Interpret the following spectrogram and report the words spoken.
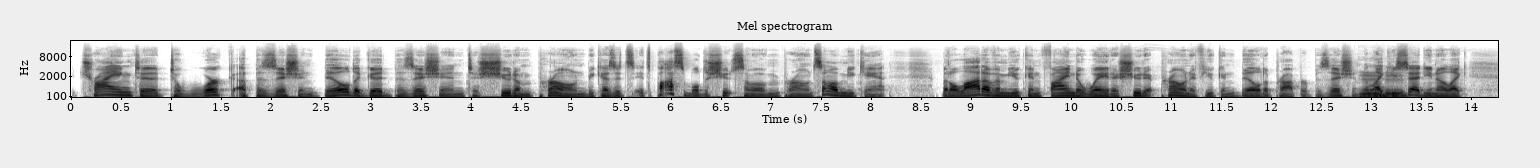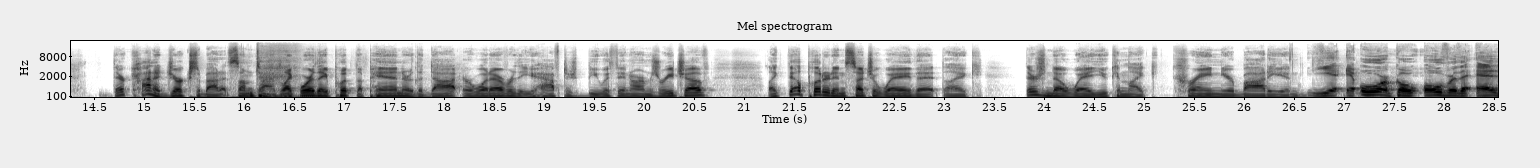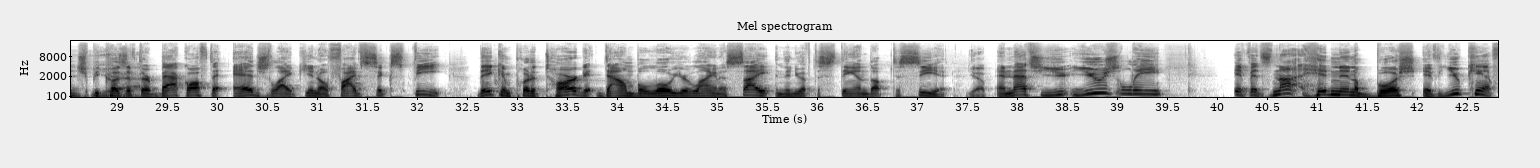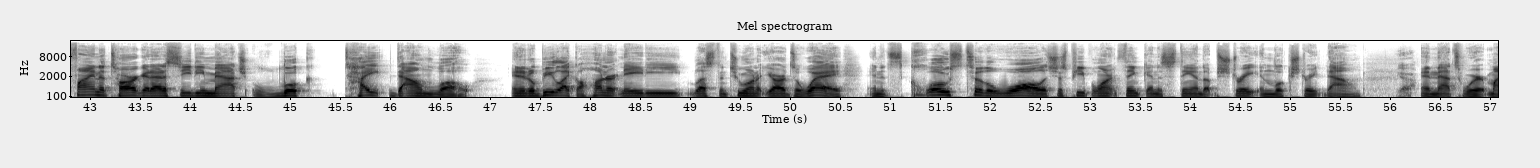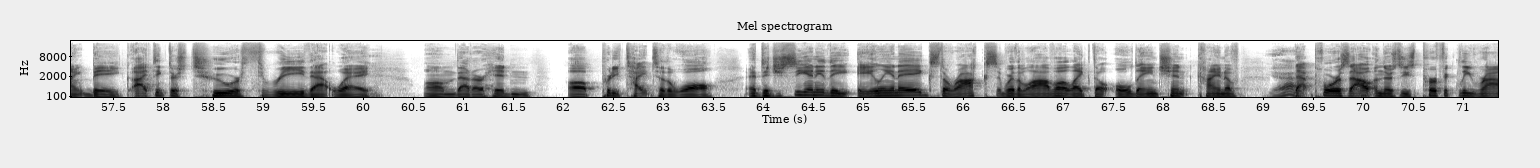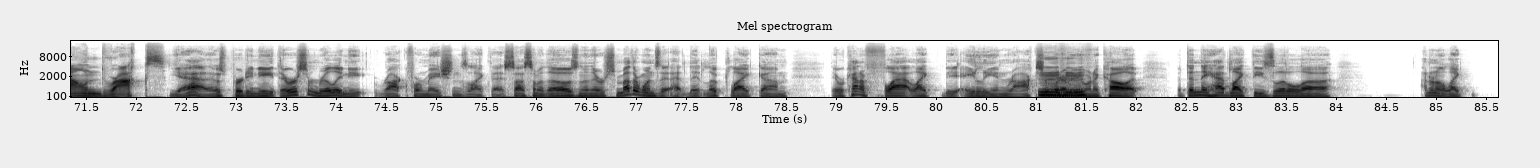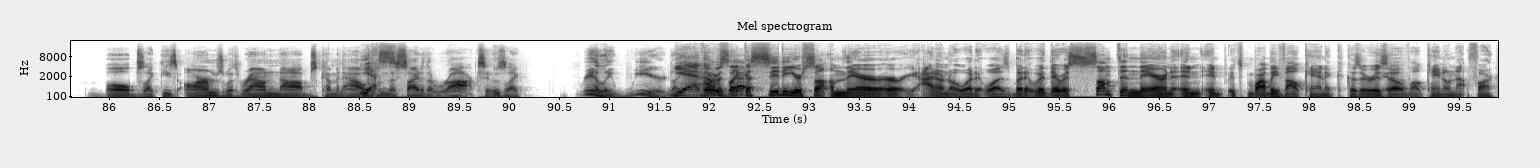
trying to to work a position build a good position to shoot them prone because it's it's possible to shoot some of them prone some of them you can't but a lot of them you can find a way to shoot it prone if you can build a proper position but like you mm-hmm. said you know like they're kind of jerks about it sometimes, like where they put the pin or the dot or whatever that you have to be within arm's reach of. Like they'll put it in such a way that like there's no way you can like crane your body and Yeah, eh, or go over the edge because Yeah. if they're back off the edge, like, you know, five, six feet, they can put a target down below your line of sight and then you have to stand up to see it. Yep. And that's usually, if it's not hidden in a bush, if you can't find a target at a CD match, look tight down low. And it'll be like 180, less than 200 yards away, and it's close to the wall. It's just people aren't thinking to stand up straight and look straight down yeah. and that's where it might be. I think there's two or three that way um, that are hidden. uh, pretty tight to the wall. And did you see any of the alien eggs, the rocks where the lava, like the old ancient kind of Yeah. that pours out, and there's these perfectly round rocks. Yeah, that was pretty neat. There were some really neat rock formations like that. I saw some of those, and then there were some other ones that had, that looked like um, they were kind of flat, like the alien rocks or whatever you want to call it. But then they had like these little, uh, I don't know, like bulbs, like these arms with round knobs coming out Yes. from the side of the rocks. It was like really weird. Like, yeah, there was like that- a city or something there, or I don't know what it was, but it there was something there, and, and it, it's probably volcanic because there is a volcano not far.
